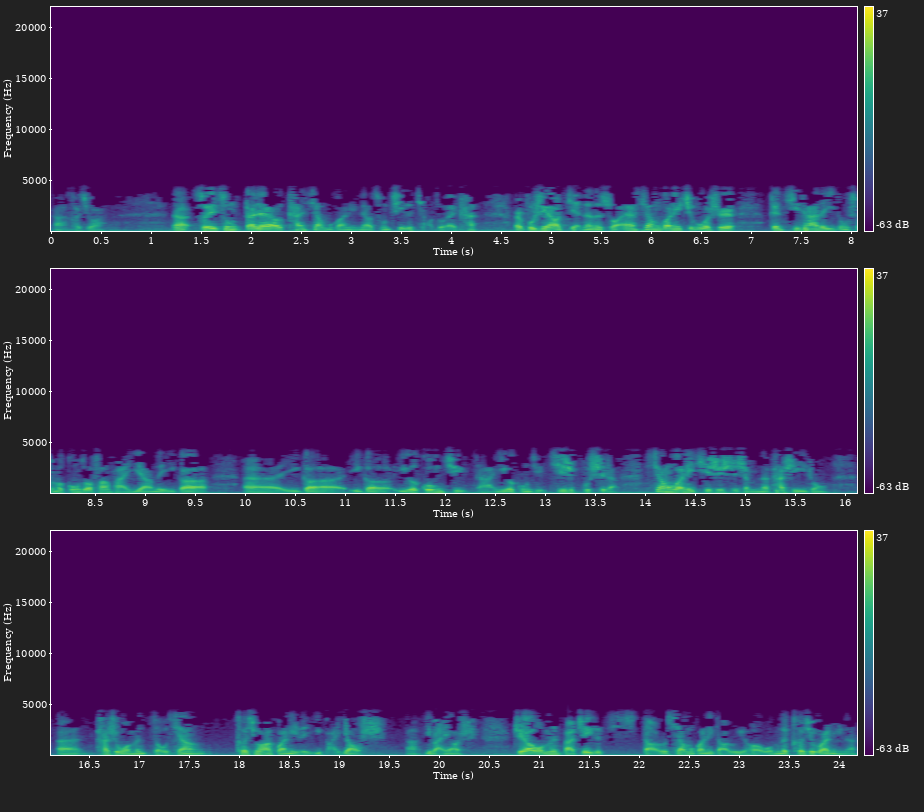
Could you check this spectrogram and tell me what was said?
啊，科学化。那所以从大家要看项目管理呢，要从这个角度来看，而不是要简单的说，哎，项目管理只不过是跟其他的一种什么工作方法一样的一个呃一个一个一个工具啊，一个工具，其实不是的。项目管理其实是什么呢？它是一种呃，它是我们走向科学化管理的一把钥匙啊，一把钥匙。只要我们把这个导入项目管理导入以后，我们的科学管理呢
